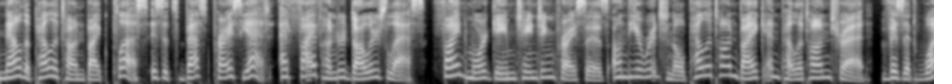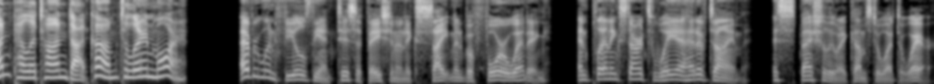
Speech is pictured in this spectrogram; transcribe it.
Now the Peloton Bike Plus is its best price yet at $500 less. Find more game-changing prices on the original Peloton Bike and Peloton Tread. Visit onepeloton.com to learn more. Everyone feels the anticipation and excitement before a wedding, and planning starts way ahead of time, especially when it comes to what to wear.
